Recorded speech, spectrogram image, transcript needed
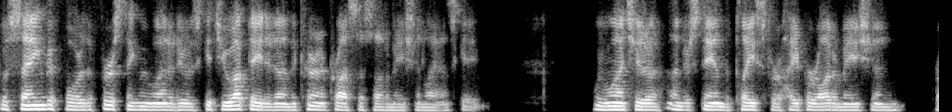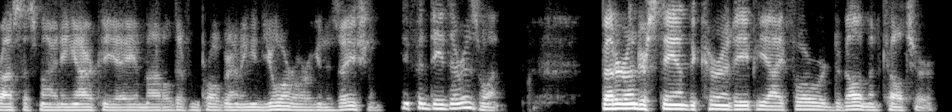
was saying before, the first thing we want to do is get you updated on the current process automation landscape. We want you to understand the place for hyper automation, process mining, RPA, and model driven programming in your organization, if indeed there is one. Better understand the current API forward development culture.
